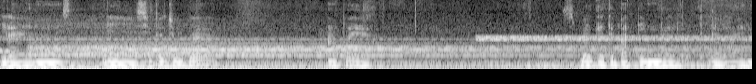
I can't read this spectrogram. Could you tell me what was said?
di lain di situ juga apa ya sebagai tempat tinggal tuh tidak lain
